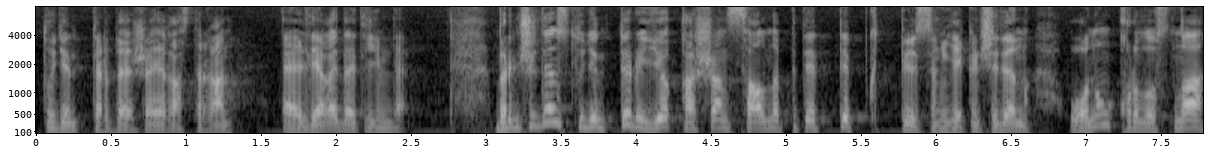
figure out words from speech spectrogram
студенттерді жайғастырған әлде қайда тиімді. Біріншіден студенттер үйі қашан салынып бітеді деп күтпесің. Екіншіден оның құрылысына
